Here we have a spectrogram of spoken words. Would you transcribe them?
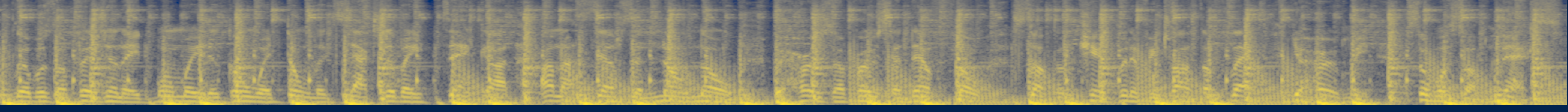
Originate. One way to go and don't exaggerate. Thank God I'm not Samson, no, no. Rehearse a verse and then flow. Sucker can't win if he tries to flex. You heard me, so what's up next?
